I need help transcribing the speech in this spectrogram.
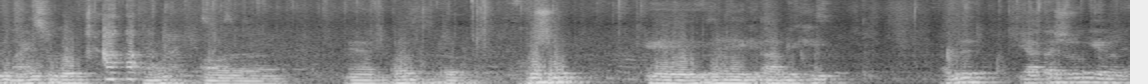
miles to go. और मैं बहुत खुश हूँ कि उन्होंने ये किताब लिखी। हमने यात्रा शुरू की उन्होंने।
